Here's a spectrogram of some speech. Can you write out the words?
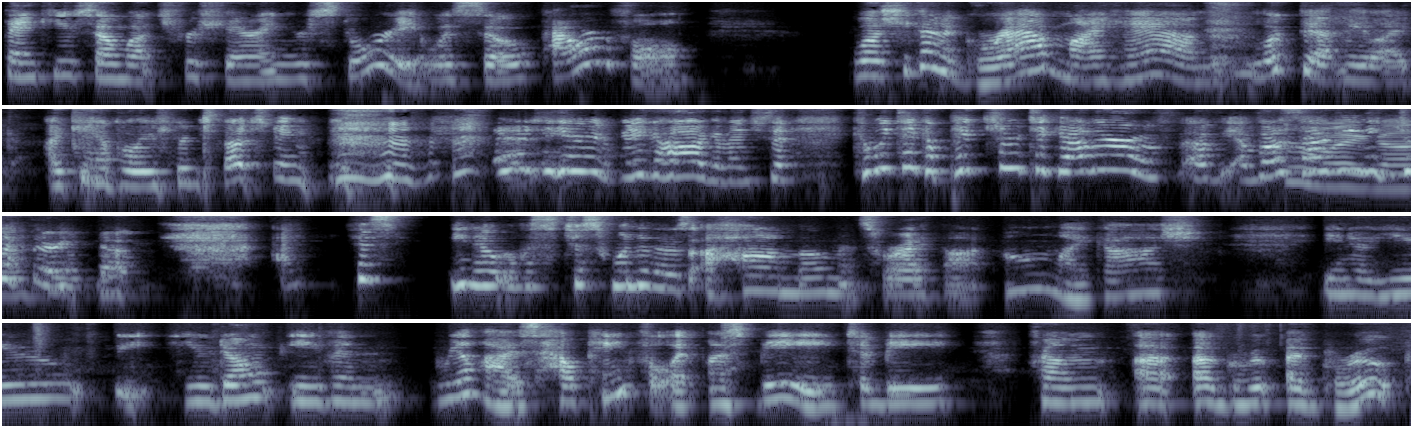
Thank you so much for sharing your story. It was so powerful. Well, she kind of grabbed my hand, looked at me like, I can't believe you're touching me. and she gave me a big hug. And then she said, Can we take a picture together of, of, of us oh hugging each other? You know, I just, you know, it was just one of those aha moments where I thought, Oh my gosh, you know you you don't even realize how painful it must be to be from a, a group a group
